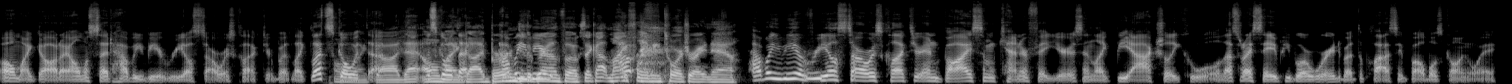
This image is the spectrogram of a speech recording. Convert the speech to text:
oh my god, I almost said how about you be a real Star Wars collector, but like let's go oh with my that. god, that Let's oh go my that. god, burn to the ground, folks. I got my how- flaming torch right now. How about you be a real Star Wars collector and buy some Kenner figures and like be actually cool? That's what I say to people who are worried about the plastic bubbles going away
